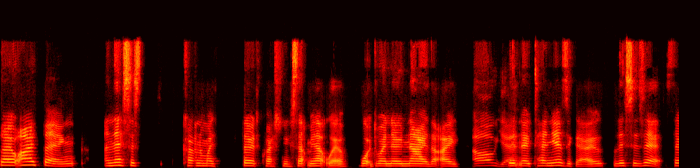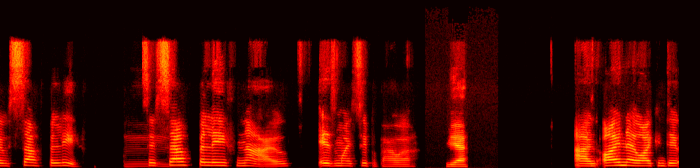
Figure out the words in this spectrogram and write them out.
So I think, and this is kind of my third question you set me up with. What do I know now that I oh yeah didn't know ten years ago? This is it. So self belief. Mm. So self belief now is my superpower. Yeah. And I know I can do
